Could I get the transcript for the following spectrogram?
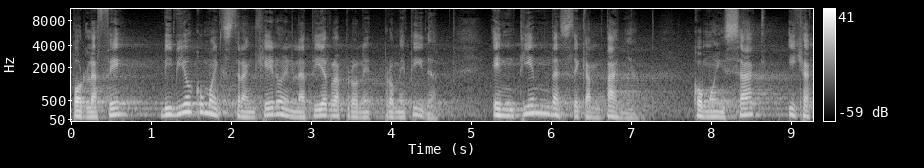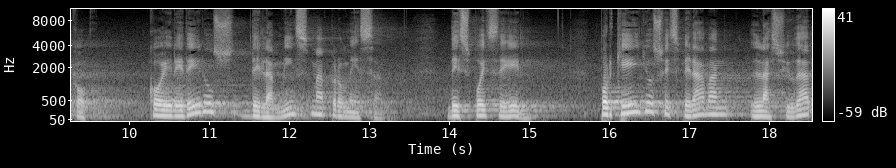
Por la fe, vivió como extranjero en la tierra prometida, en tiendas de campaña, como Isaac y Jacob, coherederos de la misma promesa, después de él, porque ellos esperaban la ciudad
